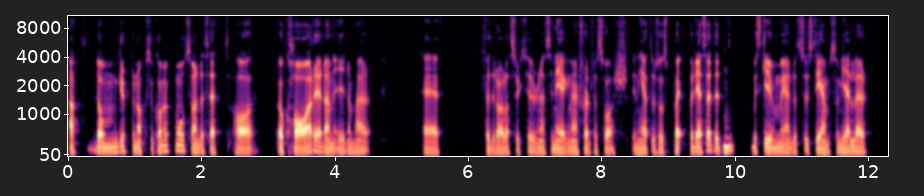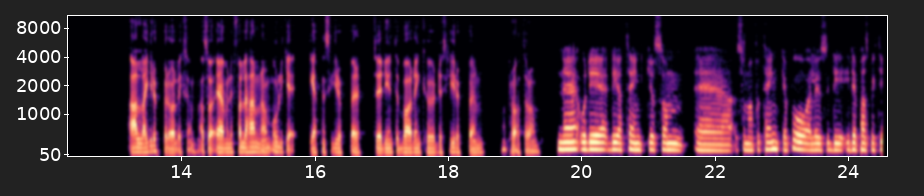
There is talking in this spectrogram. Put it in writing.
att de grupperna också kommer på motsvarande sätt ha och har redan i de här eh, federala strukturerna sina egna självförsvarsenheter. Och så. På, på det sättet mm. beskriver man ju ändå ett system som gäller alla grupper. Då, liksom. alltså, även ifall det handlar om olika etniska grupper så är det ju inte bara den kurdiska gruppen man pratar om. Nej, och det, det jag tänker som, eh, som man får tänka på, eller det, i det perspektivet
